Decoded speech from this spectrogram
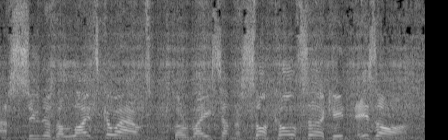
As soon as the lights go out, the race at the Sokol circuit is on.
